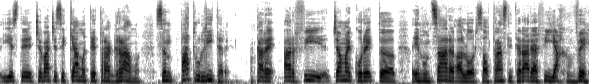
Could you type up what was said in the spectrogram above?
este ceva ce se cheamă tetragramă. Sunt patru litere care ar fi cea mai corectă enunțare a lor sau transliterare ar fi Yahveh.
